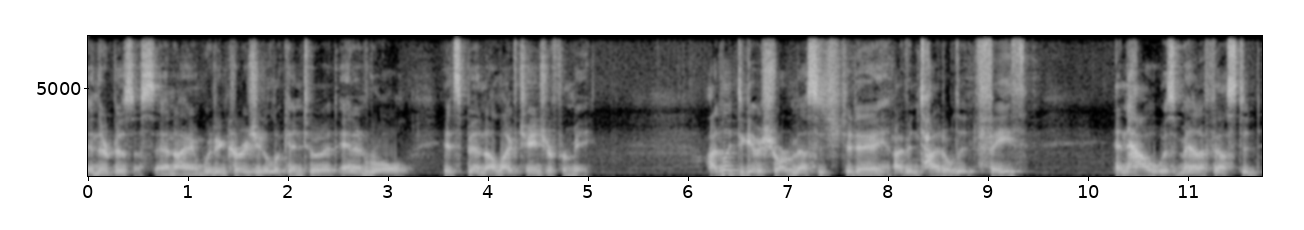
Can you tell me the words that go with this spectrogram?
in their business. And I would encourage you to look into it and enroll. It's been a life changer for me. I'd like to give a short message today. I've entitled it Faith and How It Was Manifested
